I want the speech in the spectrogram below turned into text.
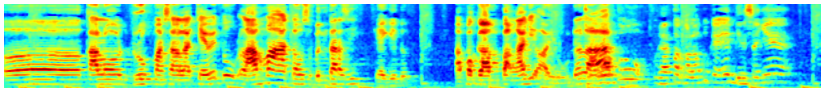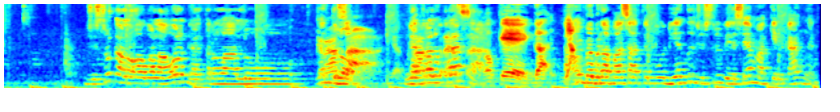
eh kalau drop masalah cewek tuh lama atau sebentar sih kayak gitu? Apa gampang aja? Ayo Kalau udahlah. aku nggak tau kalau aku kayak biasanya justru kalau awal-awal nggak terlalu Kerasa, ngedrop nggak nggak terlalu kerasa kerasa. Oke, enggak tapi yang beberapa saat kemudian tuh justru biasanya makin kangen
